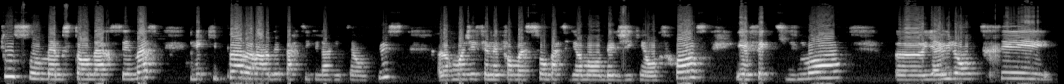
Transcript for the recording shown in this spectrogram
tous au même standard CEMAS, mais qui peuvent avoir des particularités en plus. Alors moi j'ai fait mes formations particulièrement en Belgique et en France, et effectivement euh, il y a eu l'entrée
